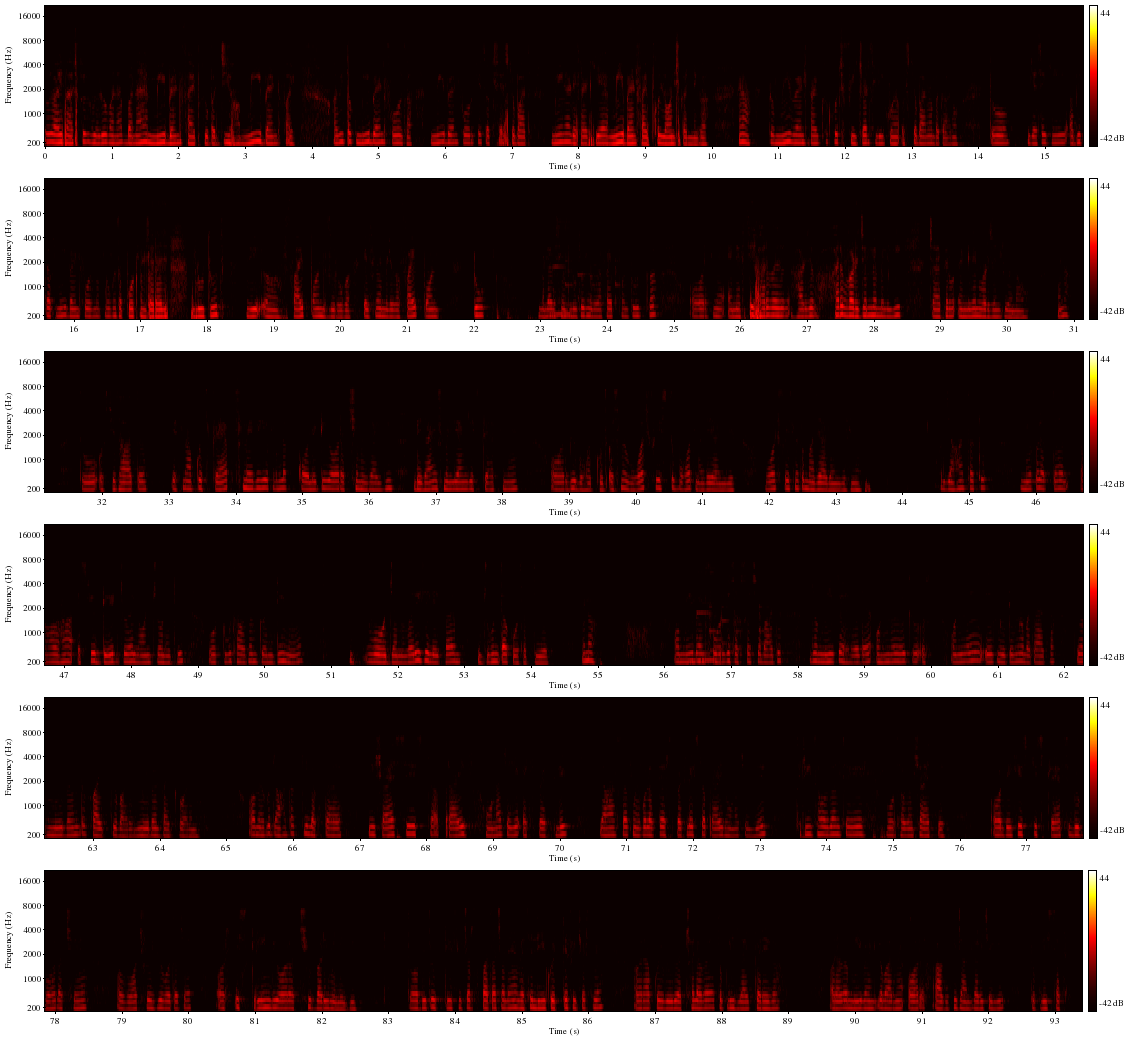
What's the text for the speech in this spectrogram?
तो गाइस आज का वीडियो बना बना है मी बैंड फाइव के ऊपर। जी हाँ मी बैंड फाइव अभी तक मी बैंड फोर था। मी बैंड फोर के सक्सेस के बाद मी ने डिसाइड किया है मी बैंड फाइव को लॉन्च करने का, है ना? तो मी बैंड फाइव के कुछ फीचर्स लीक हुए हैं, उसके बारे में बता रहा हूँ। तो जैसे कि अभी तक मी बैंड फोर में अपनों को सपोर्ट मिलता रहा है ब्लूटूथ फाइव पॉइंट ज़ीरो का। इसमें मिलेगा। फाइव पॉइंट टू मतलब इसमें ब्लूटूथ मिलेगा फाइव पॉइंट टू का और इसमें एन एफ़ सी हर वर, हर जब हर वर्जन में मिलेगी चाहे फिर वो इंडियन वर्जन क्यों ना हो है ना? तो उसके साथ इसमें आपको स्ट्रैप्स में भी मतलब क्वालिटी और अच्छी मिल जाएगी डिज़ाइंस मिल जाएँगे स्ट्रैप्स में और भी बहुत कुछ। और इसमें वॉच फेस तो बहुत मज़े आएँगे वॉच फेस में तो मज़े आ जाएँगे इसमें। और जहाँ तक मेरे को लगता है और हाँ इसकी डेट जो है लॉन्च होने की वो टू थाउज़ेंड ट्वेंटी में वो जनवरी से लेकर जून तक हो सकती है है ना? और मी बैंड फोर के सक्सेस के बाद जो मी के हेड है, उनने एक उनने एक मीटिंग में बताया था कि अब मी बैंड फाइव के बारे, में मी बैंड फाइव के बारे में। और मेरे को जहाँ तक कि लगता है कि शायद से इसका प्राइस होना चाहिए एक्सपेक्टली जहाँ तक मेरे को लगता है एक्सपेक्टली इसका प्राइस होना चाहिए थ्री थाउज़ेंड से फोर थाउज़ेंड शायद से। और देखिए इसकी स्ट्रैप्स भी बहुत अच्छे हैं और वॉच फेस भी बहुत अच्छा है। और स्क्रीन भी और अच्छी, बड़ी मिलेगी। तो अभी तो इतने फीचर्स पता चले हैं। वैसे लीक को इतने फीचर्स में अगर आपको ये वीडियो अच्छा लगा है तो प्लीज़ लाइक करेगा। और अगर मी बैंड के बारे में और आगे की जानकारी चाहिए तो प्लीज़ सब्सक्राइब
